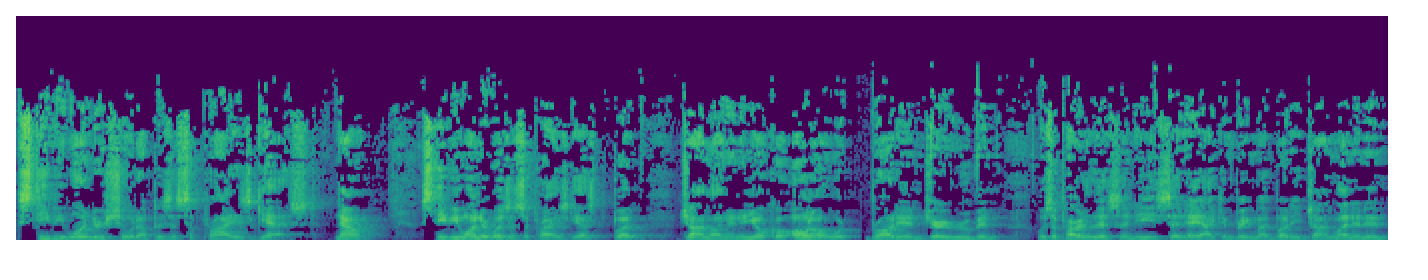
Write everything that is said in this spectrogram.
Stevie Wonder showed up as a surprise guest. Now, Stevie Wonder was a surprise guest, but John Lennon and Yoko Ono were brought in. Jerry Rubin was a part of this, and he said, "Hey, I can bring my buddy John Lennon in.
